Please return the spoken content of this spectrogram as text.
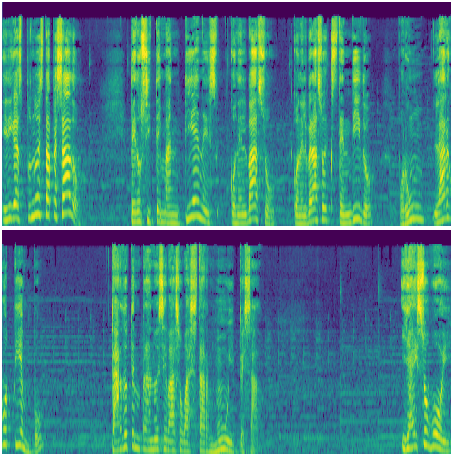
y digas, pues no está pesado. Pero si te mantienes con el vaso con el brazo extendido por un largo tiempo, tarde o temprano ese vaso va a estar muy pesado. Y a eso voy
